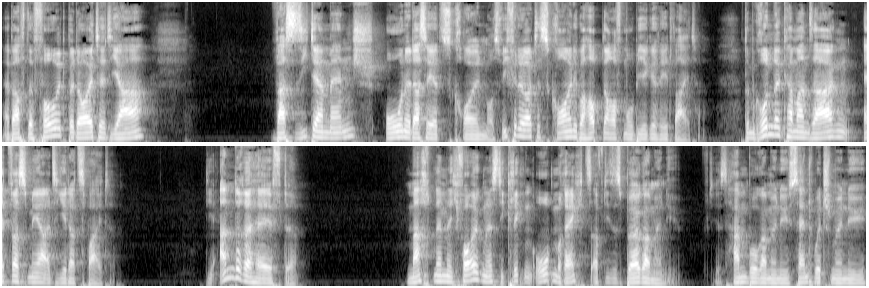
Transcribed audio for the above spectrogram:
Above the fold bedeutet ja, was sieht der Mensch, ohne dass er jetzt scrollen muss? Wie viele Leute scrollen überhaupt noch auf Mobilgerät weiter? Und im Grunde kann man sagen, etwas mehr als jeder zweite. Die andere Hälfte macht nämlich folgendes, die klicken oben rechts auf dieses Burger-Menü das Hamburger-Menü, Sandwich-Menü.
